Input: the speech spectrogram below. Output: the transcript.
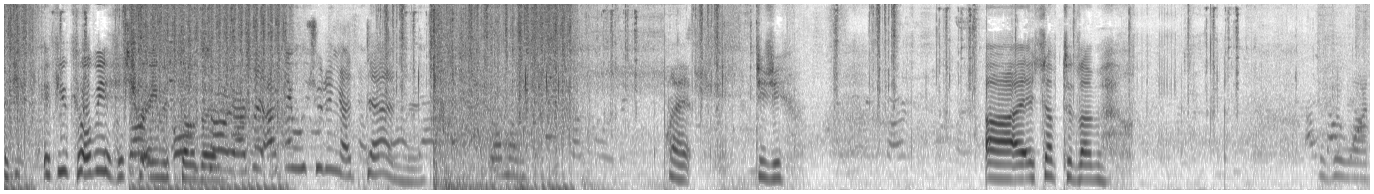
If you, if you kill me, his your aim is so oh, good. sorry. I think I think we're shooting at ten. Alright, GG. Uh, it's up to them. Who won?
